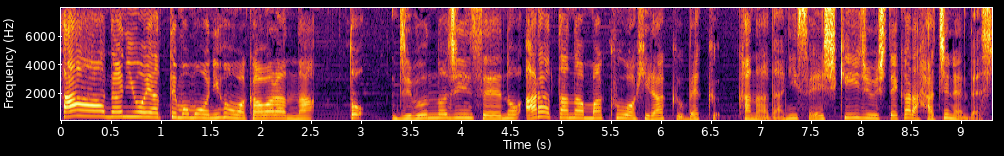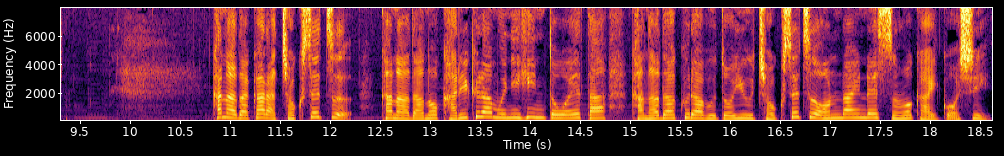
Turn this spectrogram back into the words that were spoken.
ああ何をやってももう日本は変わらんなと自分の人生の新たな幕を開くべくカナダに正式移住してから8年ですカナダから直接カナダのカリキュラムにヒントを得たカナダクラブという直接オンラインレッスンを開講し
